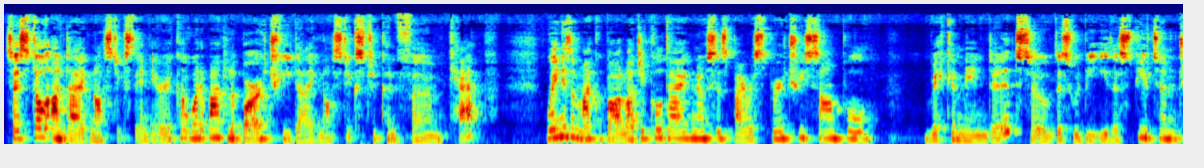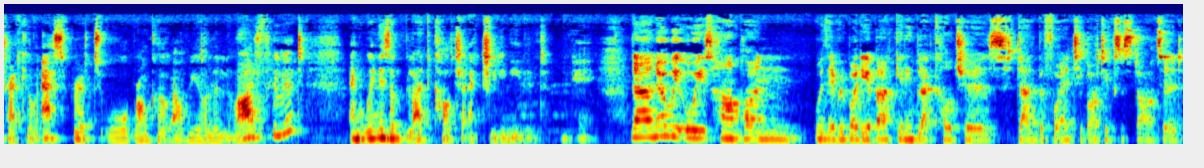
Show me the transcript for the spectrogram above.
So, still on diagnostics, then, Erica, what about laboratory diagnostics to confirm CAP? When is a microbiological diagnosis by respiratory sample recommended? So this would be either sputum, tracheal aspirate, or bronchoalveolar lavage fluid. And when is a blood culture actually needed? Okay. Now, I know we always harp on with everybody about getting blood cultures done before antibiotics are started.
